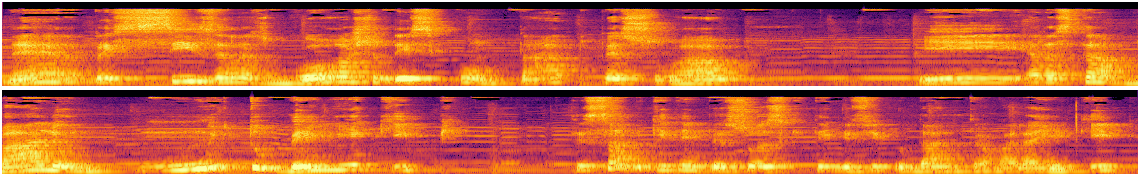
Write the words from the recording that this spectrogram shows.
Né? Ela precisa, elas gostam desse contato pessoal e elas trabalham muito bem em equipe. Você sabe que tem pessoas que têm dificuldade de trabalhar em equipe?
